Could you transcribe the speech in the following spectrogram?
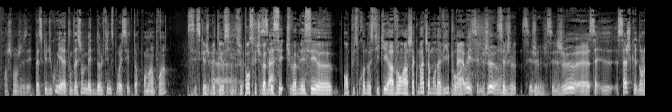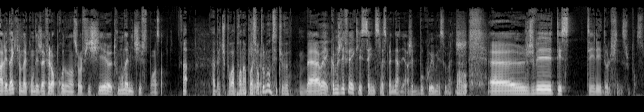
Franchement, je sais. Parce que du coup, il y a la tentation de mettre Dolphins pour essayer de te reprendre un point. C'est ce que je me dis aussi. Je pense que tu vas me laisser, tu vas me laisser euh, en plus pronostiquer avant à chaque match, à mon avis. Pour... Bah oui, c'est le jeu. Hein. C'est le jeu. C'est le, le jeu. Euh, euh, sache que dans la rédac, il y en a qui ont déjà fait leur pronos hein, sur le fichier. tout le monde a mis Chiefs pour l'instant. Ah. Ah bah tu pourras prendre un point sur tout le monde si tu veux. Bah ouais, comme je l'ai fait avec les Saints la semaine dernière. J'ai beaucoup aimé ce match. Bravo. je vais tester les Dolphins, je pense.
